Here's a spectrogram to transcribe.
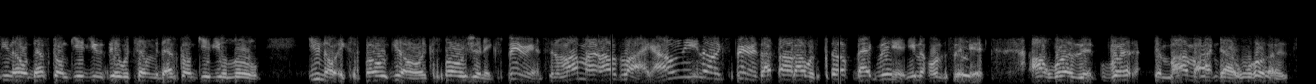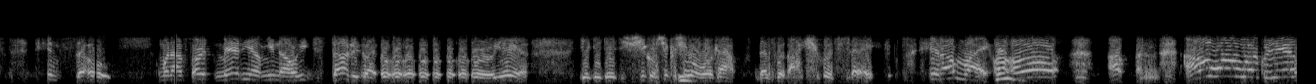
you know, that's gonna give you. They were telling me that's gonna give you a little, you know, expose, you know, exposure and experience. And in my mind, I was like, I don't need no experience. I thought I was tough back then. You know what I'm saying? I wasn't, but in my mind, I was. And so when I first met him, you know, he started like, uh, uh, uh, uh, uh, uh yeah, yeah, yeah, yeah, she go, she go, she gonna work out. That's what I would say. And I'm like, uh, uh I, I don't want to work with him.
